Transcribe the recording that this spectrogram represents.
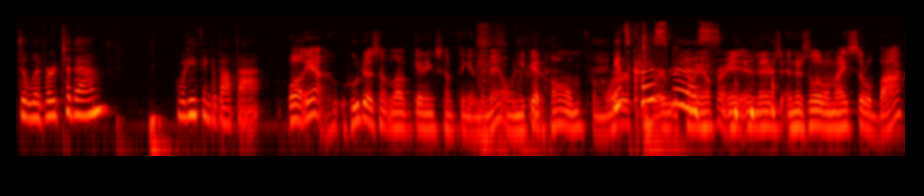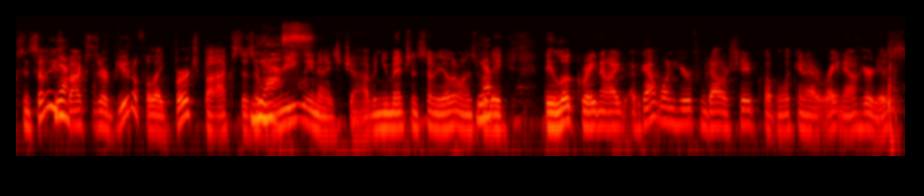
delivered to them. What do you think about that? Well, yeah. Who doesn't love getting something in the mail when you get home from work? It's Christmas, from, and there's and there's a little nice little box, and some of these Yeah. boxes are beautiful. Like Birchbox does a Yes. really nice job, and you mentioned some of the other ones Yep. where they they look great. Now I, I've got one here from Dollar Shave Club. I'm looking at it right now. Here it is.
